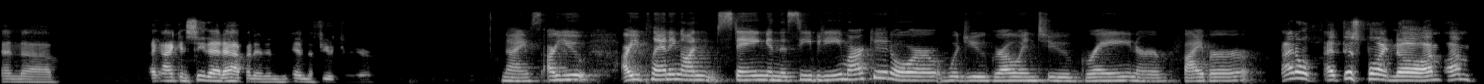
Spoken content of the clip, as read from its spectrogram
and uh, I, I can see that happening in, in the future here. Nice. Are you are you planning on staying in the CBD market, or would you grow into grain or fiber? I don't at this point. No, I'm I'm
